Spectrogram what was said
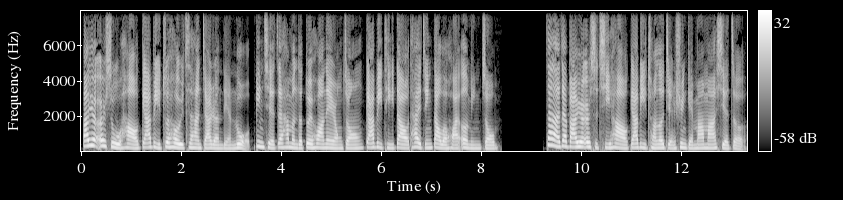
八月二十五号，Gabby 最后一次和家人联络，并且在他们的对话内容中，Gabby 提到他已经到了怀俄明州。再来，在八月二十七号，Gabby 传了简讯给妈妈，写着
